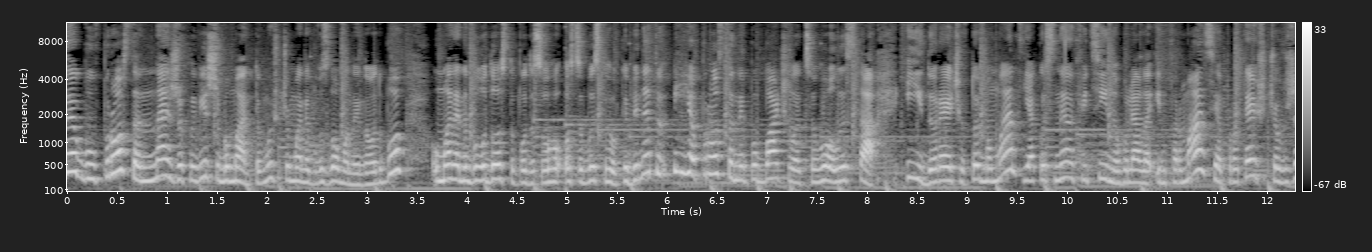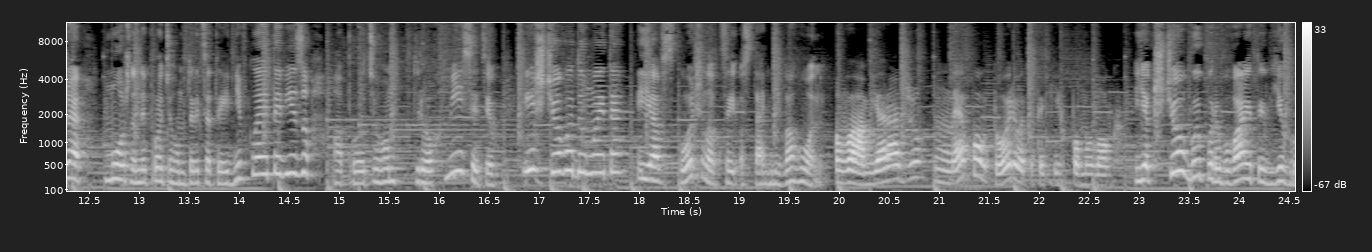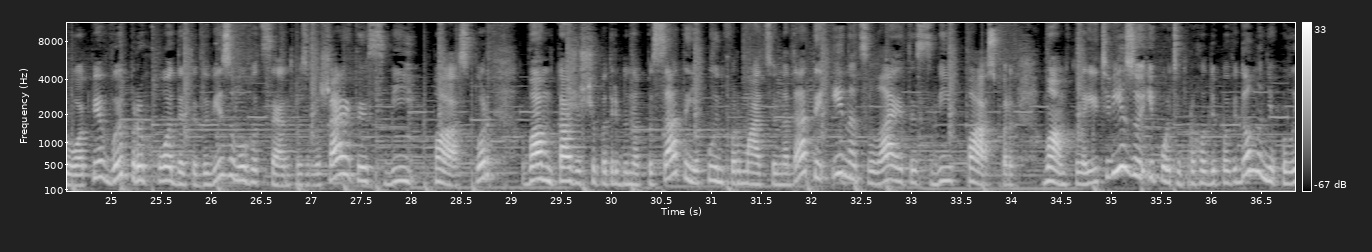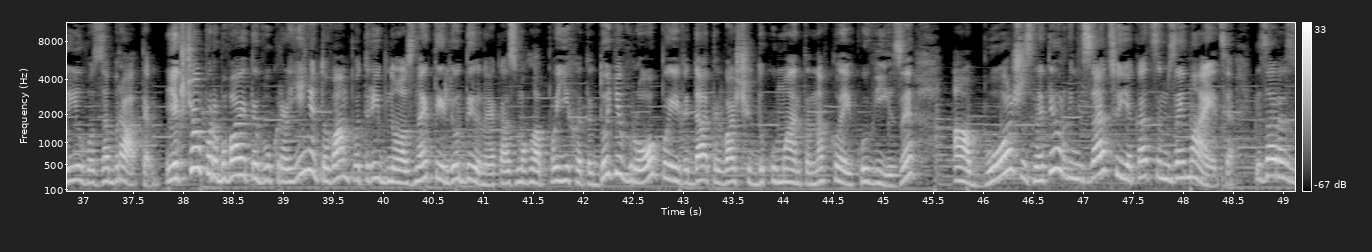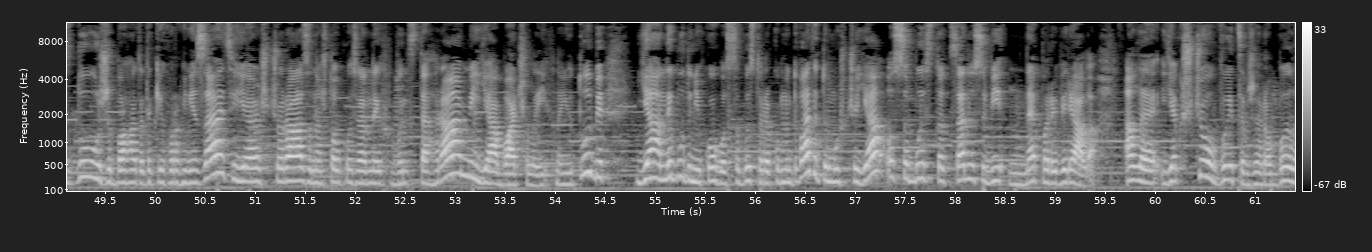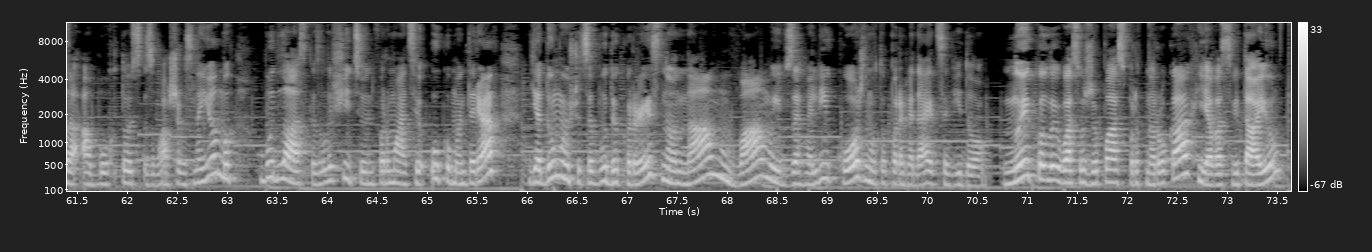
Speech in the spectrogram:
Це був просто найжахливіший момент, тому що в мене був зломаний ноутбук, у мене не було доступу до свого особистого кабінету, і я просто не побачила цього листа. І до речі, в той момент якось неофіційно гуляла інформація про те, що вже можна не протягом 30 днів клеїти візу, а протягом трьох місяців. І що ви думаєте? Я вскочила в цей останній вагон. Вам я раджу не повторювати таких помилок. Якщо ви перебуваєте в Європі, ви приходите до візового центру, залишаєте свій паспорт. Вам кажуть, що потрібно написати, яку інформацію надати, і надсилаєте свій паспорт. Вам вклеють візу, і потім приходить повідомлення, коли його забрати. Якщо ви перебуваєте в Україні, то вам потрібно знайти людину, яка змогла поїхати до Європи і віддати ваші документи на вклейку візи, або ж знайти організацію, яка цим займається. І зараз дуже багато таких організацій. Я щоразу наштовхуюся на них в інстаграмі. Я бачила їх на Ютубі. Я не буду нікого особисто рекомендувати, тому що я особисто це на собі не перевіряла. Але якщо ви це вже робили або хтось з ваших знайомих, будь ласка, залишіть цю інформацію у коментарях. Я думаю, що це буде корисно нам, вам і взагалі кожному, хто переглядає це відео. Ну і коли у вас уже паспорт на руках, я вас вітаю.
